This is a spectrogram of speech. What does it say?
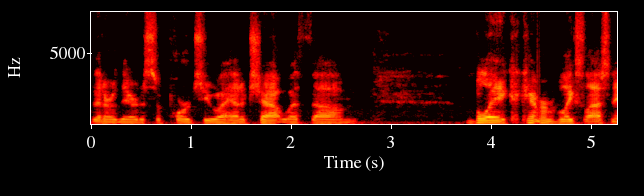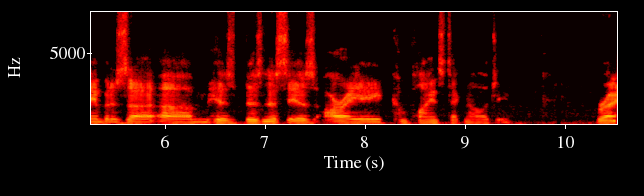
that are there to support you. I had a chat with um, blake i can't remember blake's last name but his uh, um, his business is ria compliance technology. Right?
